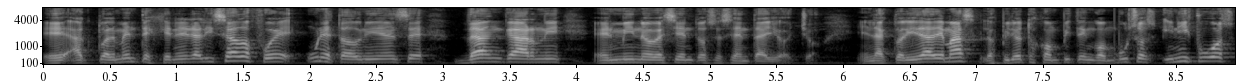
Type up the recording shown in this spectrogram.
eh, actualmente generalizado fue un estadounidense, Dan Garney, en 1968. En la actualidad, además, los pilotos compiten con buzos inífugos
